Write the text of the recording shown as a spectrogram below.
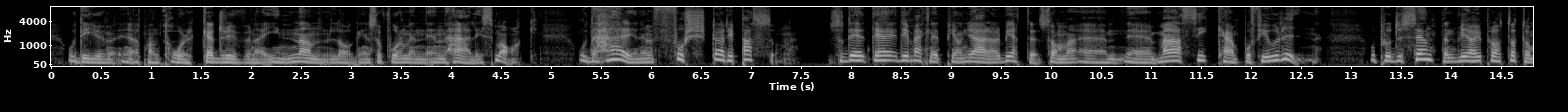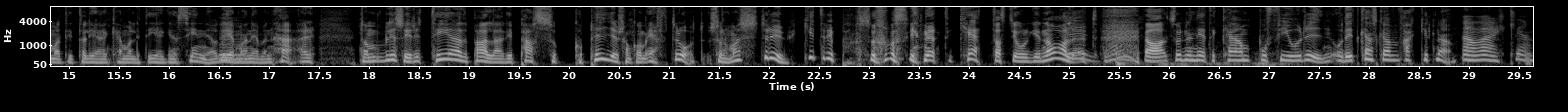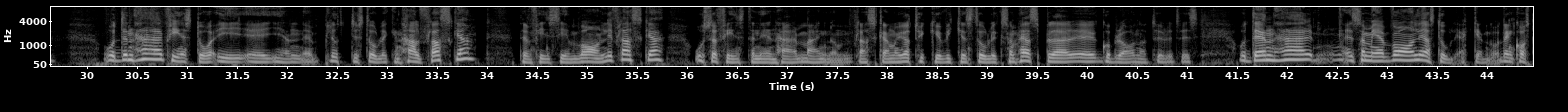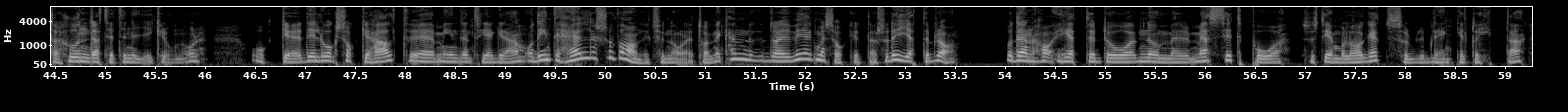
Och det är ju att man torkar druvorna innan lagringen så får de en, en härlig smak. Och det här är den första Ripasson. Så det, det, det är verkligen ett pionjärarbete som eh, eh, Masi Campofiorin. Och producenten, vi har ju pratat om att italienare kan vara lite egensinniga och det är man även här. De blev så irriterade på alla Ripasso-kopior som kom efteråt så de har strukit Ripasso på sin etikett fast i originalet. Ja, så den heter Campo Fiorin och det är ett ganska vackert namn. Ja, verkligen. Och den här finns då i, eh, i en eh, pluttig storlek, en halvflaska. Den finns i en vanlig flaska och så finns den i den här Magnumflaskan. Och jag tycker vilken storlek som helst spelar, eh, går bra naturligtvis. Och den här eh, som är vanliga storleken då, den kostar 139 kronor. Och det är låg sockerhalt, mindre än 3 gram. Och det är inte heller så vanligt för norra Italien. Det kan dra iväg med sockret där, så det är jättebra. Och den heter då nummermässigt på Systembolaget så det blir enkelt att hitta.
